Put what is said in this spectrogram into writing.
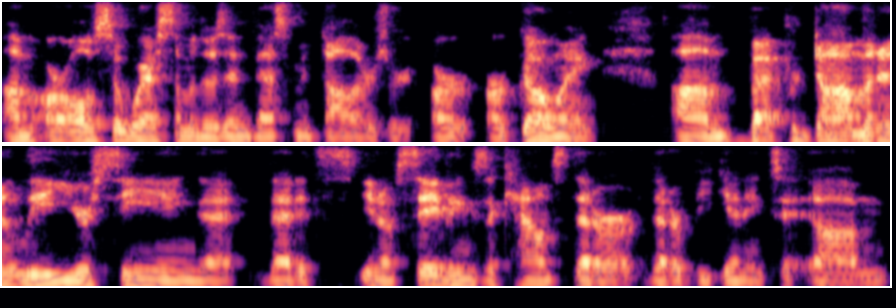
um, are also where some of those investment dollars are are, are going. Um, but predominantly you're seeing that that it's you know savings accounts that are that are beginning to um,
